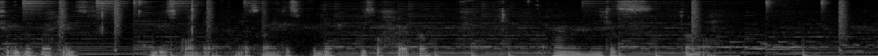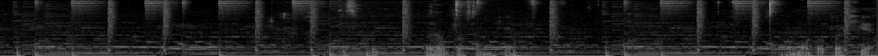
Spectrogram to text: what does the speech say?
actually the battery is loose contact that's why I just put the piece of paper and just turn on. Just put the rubber button here. And more rubber here.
